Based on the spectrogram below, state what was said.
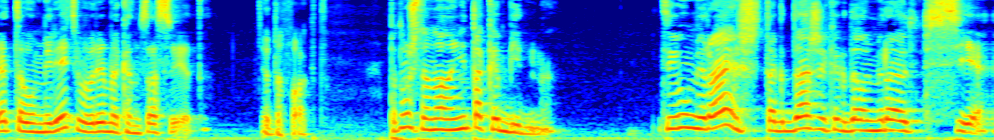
это умереть во время конца света. Это факт. Потому что ну, оно не так обидно. Ты умираешь тогда же, когда умирают все.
